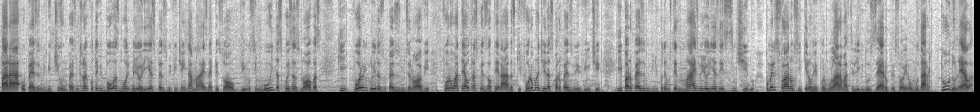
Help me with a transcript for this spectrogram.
para o PES 2021. O PES 2019 conteve boas melhorias, o PES 2020 ainda mais, né, pessoal? Vimos-se muitas coisas novas que foram incluídas no PES 2019, foram até outras coisas alteradas que foram mantidas para o PES 2020 e para o PES 2020 podemos ter mais melhorias nesse sentido. Como eles falaram sim que irão reformular a Master League do zero, pessoal, irão mudar tudo nela,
